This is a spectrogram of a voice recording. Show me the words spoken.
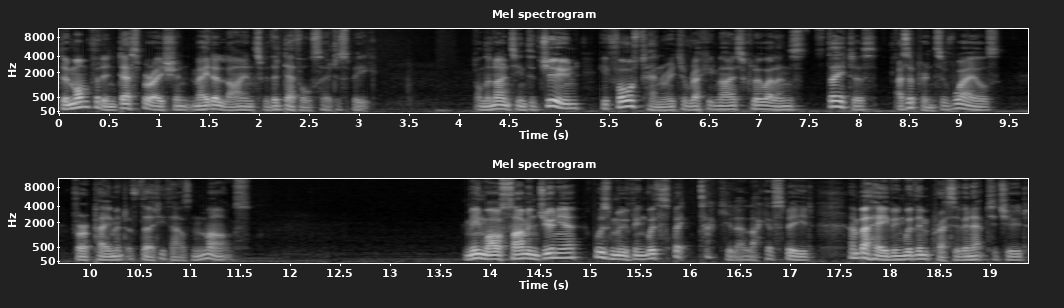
de Montfort in desperation made alliance with the devil, so to speak. On the 19th of June, he forced Henry to recognise Llewellyn's status as a Prince of Wales for a payment of 30,000 marks. Meanwhile, Simon Jr. was moving with spectacular lack of speed and behaving with impressive ineptitude.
